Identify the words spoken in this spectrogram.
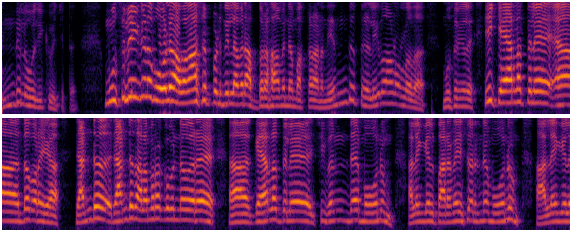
എന്ത് ലോജിക്ക് വെച്ചിട്ട്? മുസ്ലിങ്ങൾ പോലും അവകാശപ്പെടുന്നില്ല അവർ അബ്രഹാമിന്റെ മക്കളാണെന്ന്. എന്ത് തെളിവാണുള്ളത് മുസ്ലിങ്ങൾ ഈ കേരളത്തിലെ എന്താ പറയുക രണ്ട് രണ്ട് തലമുറയ്ക്ക് മുന്നേ വരെ കേരളത്തിലെ ശിവന്റെ മോനും അല്ലെങ്കിൽ പരമേശ്വരന്റെ മോനും അല്ലെങ്കിൽ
